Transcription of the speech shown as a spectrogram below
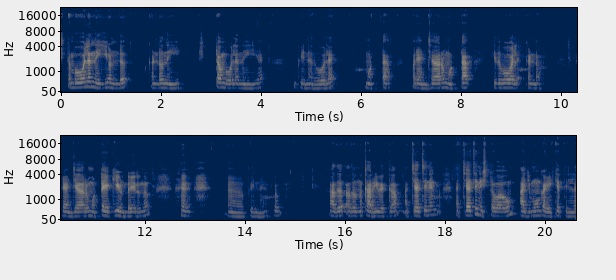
ഇഷ്ടംപോലെ നെയ്യുണ്ട്. കണ്ടോ നെയ്യ്? ഇഷ്ടംപോലെ നെയ്യ്. പിന്നെ അതുപോലെ മുട്ട ഒരു മുട്ട. ഇതുപോലെ കണ്ടോ? ഒരു അഞ്ചാറ് മുട്ടയൊക്കെ ഉണ്ടായിരുന്നു. പിന്നെ അപ്പം അത് അതൊന്ന് കറി വെക്കാം. അച്ചാച്ചന് അച്ചാച്ചന് ഇഷ്ടമാവും. അജുമോൻ കഴിക്കത്തില്ല.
